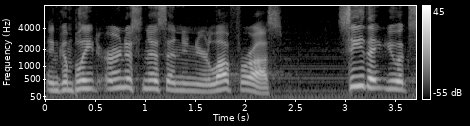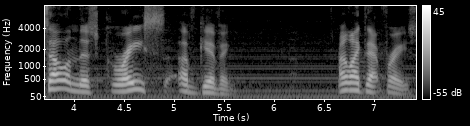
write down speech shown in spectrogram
in complete earnestness, and in your love for us, see that you excel in this grace of giving. I like that phrase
